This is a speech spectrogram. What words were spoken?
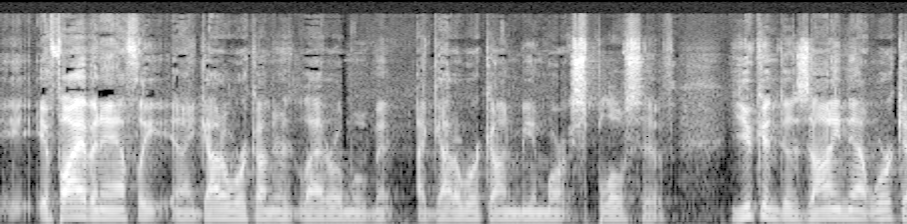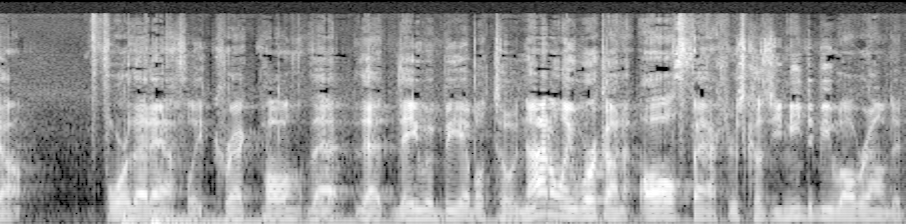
if I have an athlete and I got to work on their lateral movement, I got to work on being more explosive. You can design that workout for that athlete, correct, Paul? That that they would be able to not only work on all factors because you need to be well rounded,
